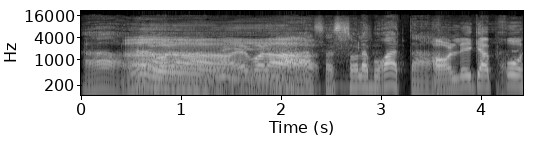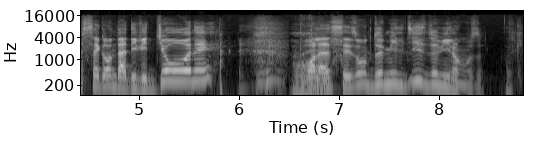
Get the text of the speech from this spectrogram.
Ah, Ah, voilà, et voilà. Ah, ça sent la burrata. en Lega Pro Seconda Divisione pour Ouais. la saison 2010-2011. Ok.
